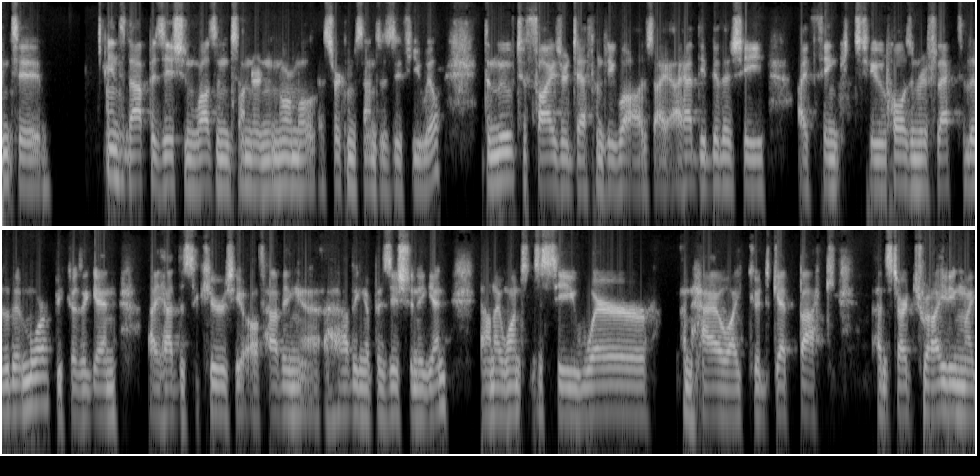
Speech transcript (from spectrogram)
into into that position wasn't under normal circumstances, if you will. The move to Pfizer definitely was. I, I, had the ability, I think, to pause and reflect a little bit more because, again, I had the security of having a, having a position again, and I wanted to see where and how I could get back and start driving my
